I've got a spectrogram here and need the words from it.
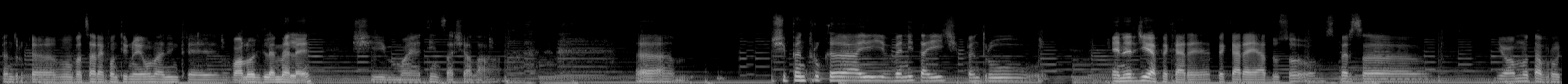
pentru că învățarea continuă e una dintre valorile mele și mai atins așa la... uh, și pentru că ai venit aici pentru energia pe care, pe care ai adus-o. Sper să eu am notat vreo 5-6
